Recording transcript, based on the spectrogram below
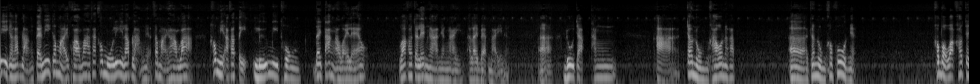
ลี่กันรับหลัง แต่นี่ก็หมายความว่าถ้าเขามูลี่รับหลังเนี่ยสมัยความว่าเขามีอคติหรือมีธงได้ตั้งเอาไว้แล้ว ว่าเขาจะเล่นงานยังไงอะไรแบบไหนเนี่ยดูจากทางเจ้าหนุ่มเขานะครับเจ้าหนุ่มเขาพูดเนี่ยเขาบอกว่าเขาจะ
